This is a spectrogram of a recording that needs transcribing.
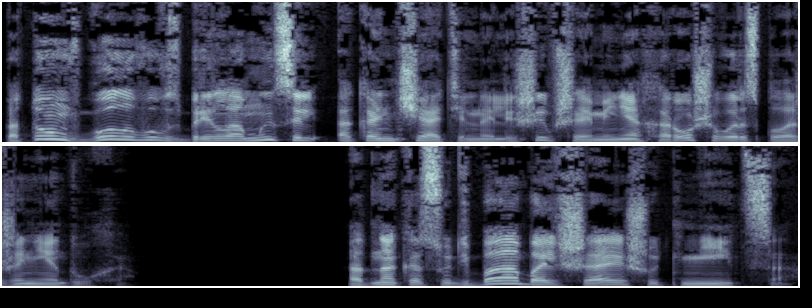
Потом в голову взбрела мысль, окончательно лишившая меня хорошего расположения духа. Однако судьба — большая шутница.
